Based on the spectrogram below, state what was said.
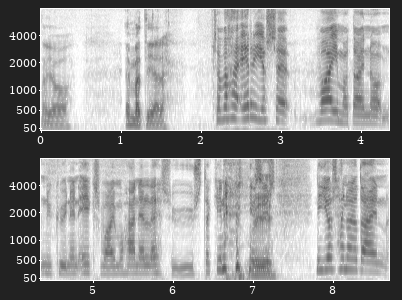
no joo. En mä tiedä. Se on vähän eri, jos se vaimo tai no nykyinen ex-vaimo hänelle syystäkin. niin. Niin. siis, niin jos hän on jotain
